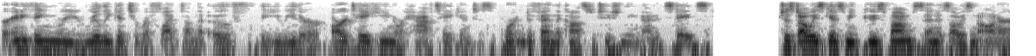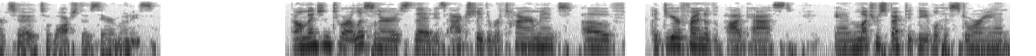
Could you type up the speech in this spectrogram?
or anything where you really get to reflect on the oath that you either are taking or have taken to support and defend the Constitution of the United States, just always gives me goosebumps, and it's always an honor to, to watch those ceremonies. And I'll mention to our listeners that it's actually the retirement of a dear friend of the podcast and much respected naval historian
